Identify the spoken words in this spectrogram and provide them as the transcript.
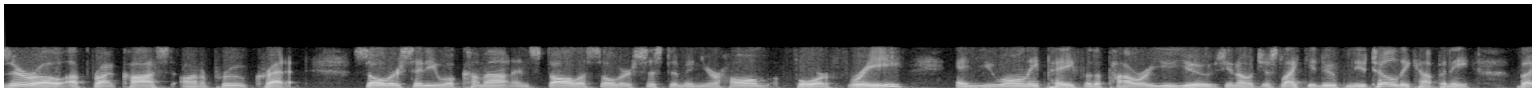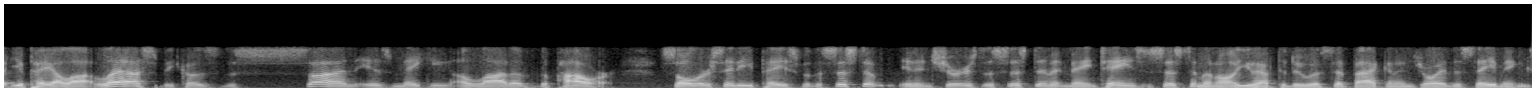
zero upfront cost on approved credit. Solar City will come out and install a solar system in your home for free, and you only pay for the power you use. You know, just like you do from the utility company, but you pay a lot less because the sun is making a lot of the power. Solar City pays for the system, it insures the system, it maintains the system, and all you have to do is sit back and enjoy the savings.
